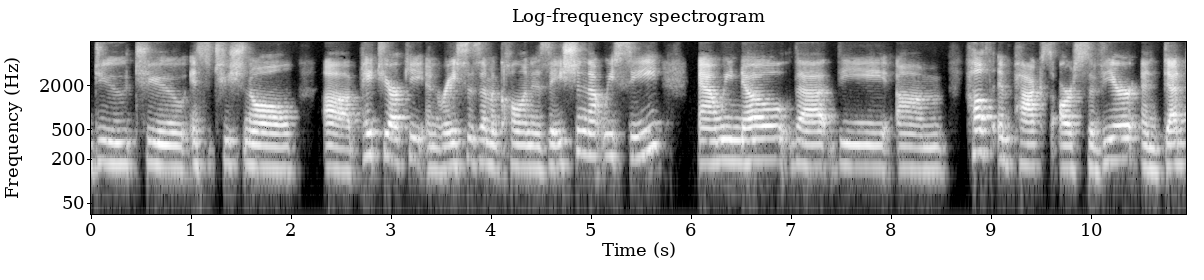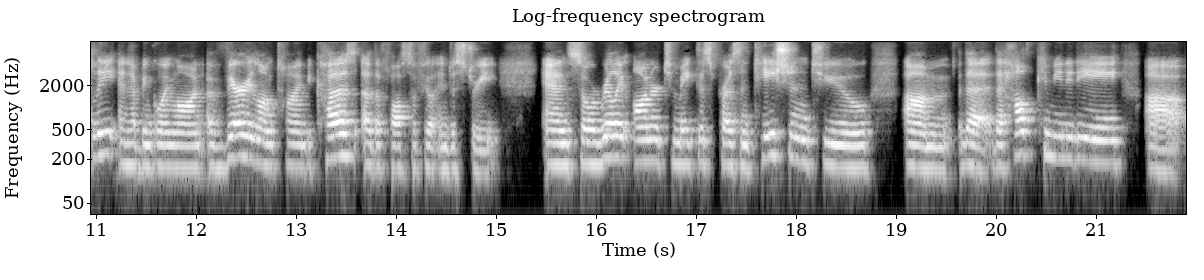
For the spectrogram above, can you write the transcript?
due to institutional uh, patriarchy and racism and colonization that we see. And we know that the um, health impacts are severe and deadly and have been going on a very long time because of the fossil fuel industry. And so we're really honored to make this presentation to um, the, the health community uh,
